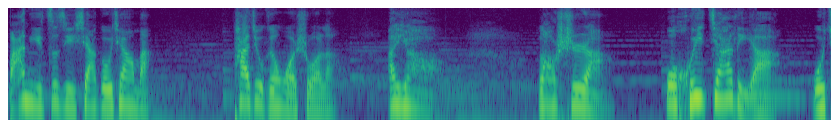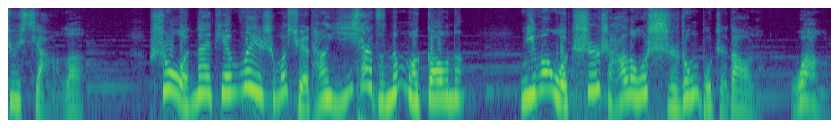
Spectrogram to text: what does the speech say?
把你自己吓够呛吧。他就跟我说了：“哎呀，老师啊，我回家里啊，我就想了，说我那天为什么血糖一下子那么高呢？你问我吃啥了，我始终不知道了，忘了。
